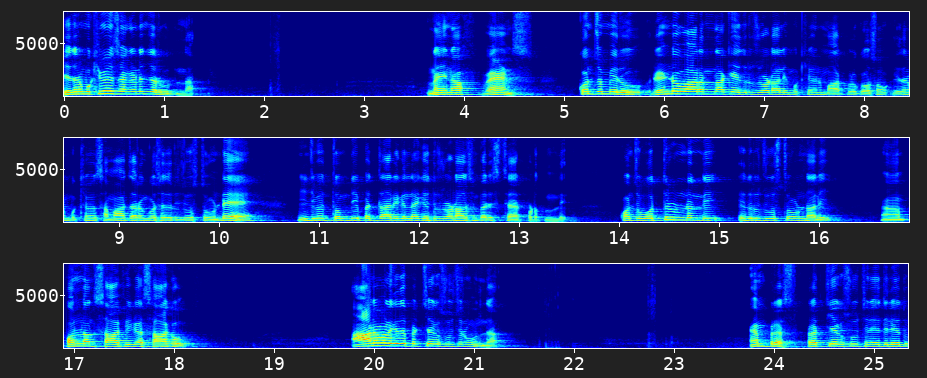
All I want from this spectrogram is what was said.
ఏదైనా ముఖ్యమైన సంఘటన జరుగుతుందా? నైన్ ఆఫ్ వ్యాండ్స్ కొంచెం మీరు రెండో వారం దాకా ఎదురు చూడాలి ముఖ్యమైన మార్పుల కోసం. ఏదైనా ముఖ్యమైన సమాచారం కోసం ఎదురు చూస్తూ ఉంటే ఇంచుమించు తొమ్మిది పది తారీఖుల దాకా ఎదురు చూడాల్సిన పరిస్థితి ఏర్పడుతుంది. కొంచెం ఒత్తిడి ఉంటుంది ఎదురు చూస్తూ ఉండాలి. పనులు అంత సాఫీగా సాగవు. ఆడవాళ్ళకి ఏదో ప్రత్యేక సూచన ఉందా? ఎంప్రెస్ ప్రత్యేక సూచన ఏది లేదు.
